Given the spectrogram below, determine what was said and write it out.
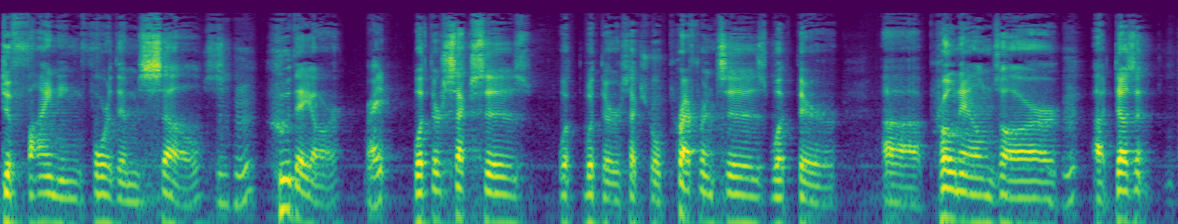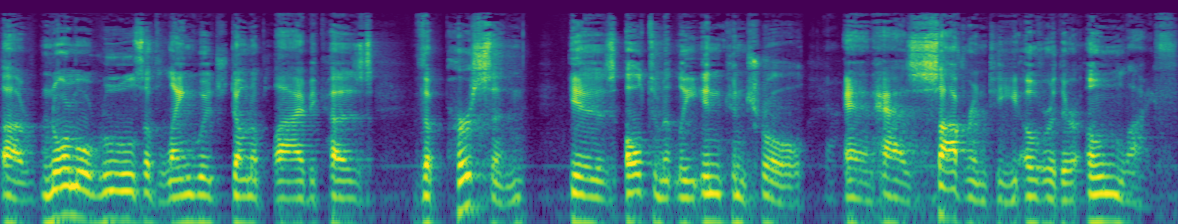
defining for themselves who they are, right. what their sex is, what what their sexual preferences, what their uh, pronouns are. Uh, doesn't uh, normal rules of language don't apply because the person is ultimately in control and has sovereignty over their own life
